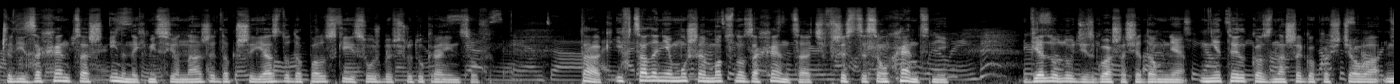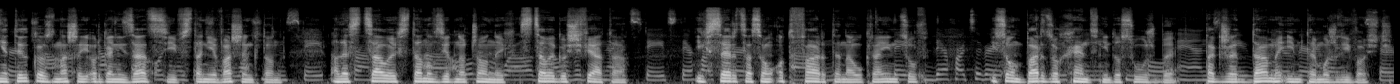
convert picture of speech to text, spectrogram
Czyli zachęcasz innych misjonarzy do przyjazdu do Polski i służby wśród Ukraińców. Tak, i wcale nie muszę mocno zachęcać, wszyscy są chętni. Wielu ludzi zgłasza się do mnie, nie tylko z naszego kościoła, nie tylko z naszej organizacji w stanie Waszyngton, ale z całych Stanów Zjednoczonych, z całego świata. Ich serca są otwarte na Ukraińców i są bardzo chętni do służby, także damy im tę możliwość.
